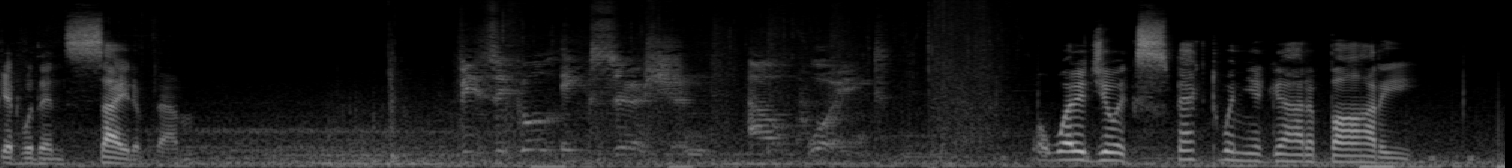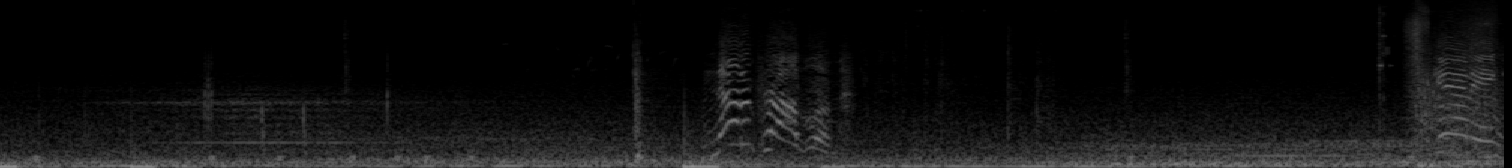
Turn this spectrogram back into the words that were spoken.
get within sight of them. Physical exertion outweighed. Well, what did you expect when you got a body? Not a problem. Scanning.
